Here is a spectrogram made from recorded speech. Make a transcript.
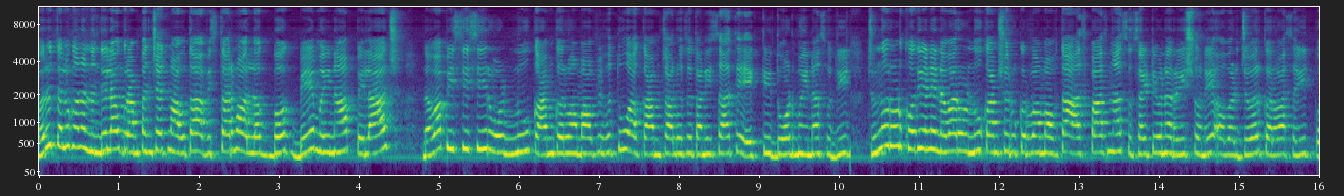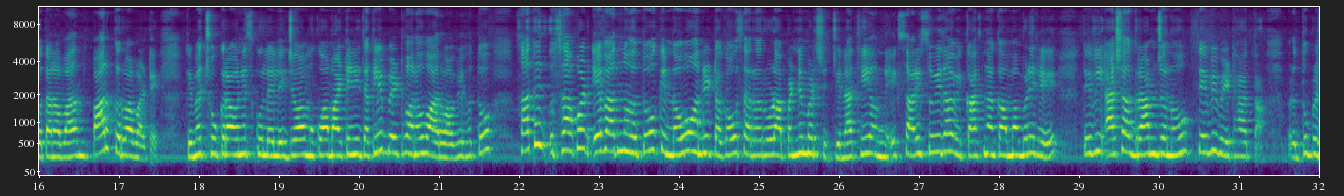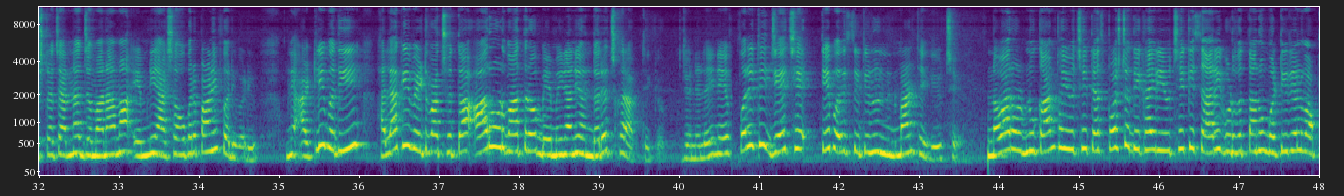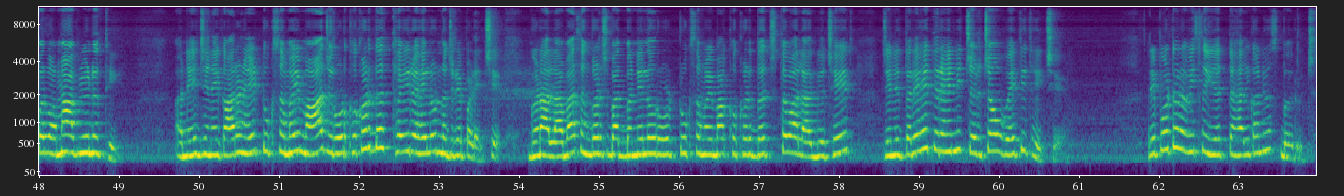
ભરૂચ તાલુકાના નંદેલાવ ગ્રામ પંચાયતમાં આવતા આ વિસ્તારમાં લગભગ બે મહિના પહેલા જ નવા પીસીસી રોડનું કામ કરવામાં આવ્યું હતું. આ કામ ચાલુ થતાની સાથે એકથી દોઢ મહિના સુધી જૂનો રોડ ખોદી અને નવા રોડનું કામ શરૂ કરવામાં આવતા આસપાસના સોસાયટીઓના રહીશોને અવરજવર કરવા સહિત પોતાના વાહન પાર્ક કરવા માટે તેમજ છોકરાઓને સ્કૂલે લઈ જવા મૂકવા માટેની તકલીફ બેઠવાનો વારો આવ્યો હતો. સાથે જ ઉત્સાહ પણ એ વાતનો હતો કે નવો અને ટકાઉ સારો રોડ આપણને મળશે, જેનાથી અમને એક સારી સુવિધા વિકાસના કામમાં મળી રહે તેવી આશા ગ્રામજનો સેવી બેઠા હતા. પરંતુ ભ્રષ્ટાચારના જમાનામાં એમની આશા ઉપર પાણી ફરી વળ્યું. અને આટલી બધી હાલાકી વેઠવા છતાં આ રોડ માત્ર બે મહિનાની અંદર જ ખરાબ થઈ ગયો. જેને લઈને ફરીથી જે છે તે પરિસ્થિતિનું નિર્માણ થઈ ગયું છે. નવા રોડનું કામ થયું છે, ત્યાં સ્પષ્ટ દેખાઈ રહ્યું છે કે સારી ગુણવત્તાનું મટીરિયલ વાપરવામાં આવ્યું નથી. અને જેને કારણે ટૂંક સમયમાં જ રોડ ખખડધજ થઈ રહેલો નજરે પડે છે. ઘણા લાંબા સંઘર્ષ બાદ બનેલો રોડ ટૂંક સમયમાં ખખડધજ થવા લાગ્યો છે, જેની તરેહ તરેહની ચર્ચાઓ વહેતી થઈ છે. Reporter Ravi Saiyed Tehelka news Bharuch.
